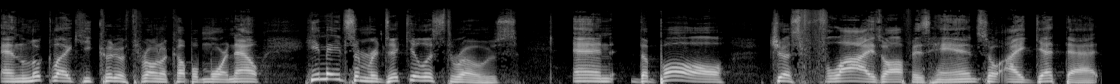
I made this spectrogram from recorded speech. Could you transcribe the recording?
and looked like he could have thrown a couple more. Now, he made some ridiculous throws, and the ball just flies off his hand. So I get that.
